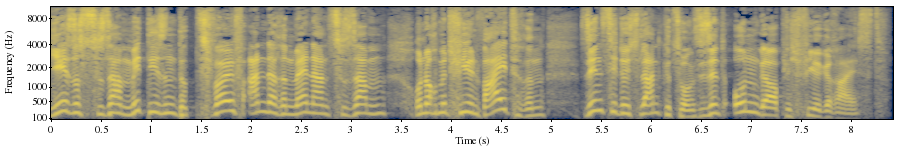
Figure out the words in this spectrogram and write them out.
Jesus zusammen, mit diesen zwölf anderen Männern zusammen und noch mit vielen weiteren sind sie durchs Land gezogen. Sie sind unglaublich viel gereist.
